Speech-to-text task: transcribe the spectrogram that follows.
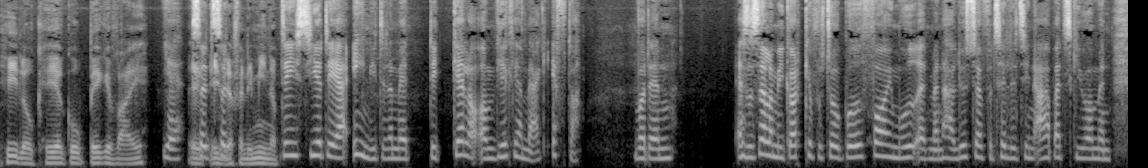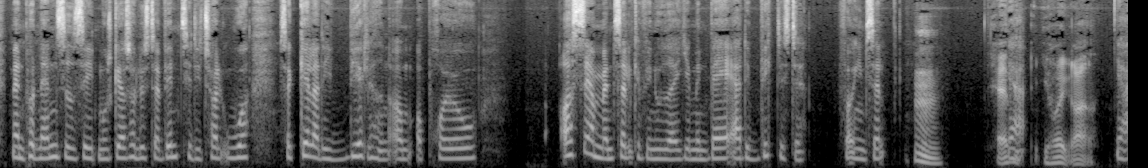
helt okay at gå begge veje, Ja, øh, så, i hvert fald i min op- det I siger, det er egentlig det der med, at det gælder om virkelig at mærke efter, hvordan... Altså selvom I godt kan forstå både for og imod, at man har lyst til at fortælle det til en arbejdsgiver, men man på den anden side set måske også har lyst til at vente til de 12 uger, så gælder det i virkeligheden om at prøve, også se om man selv kan finde ud af, jamen hvad er det vigtigste for en selv? hmm. Ja, Ja. ja, i høj grad. Ja.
